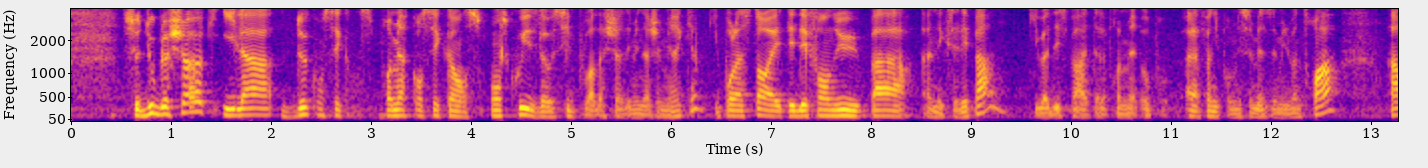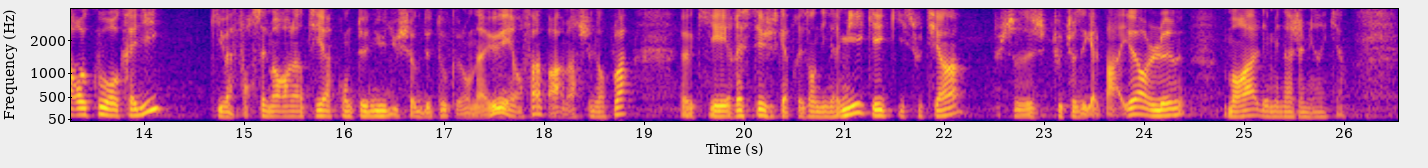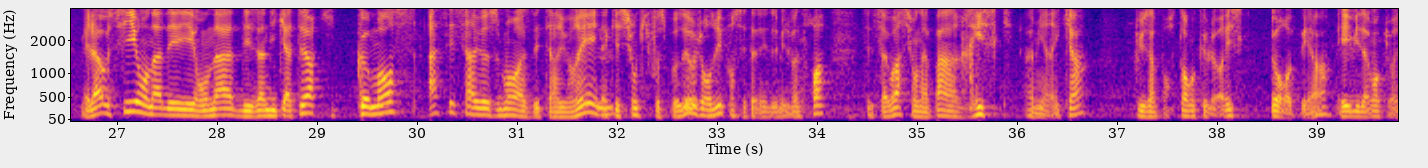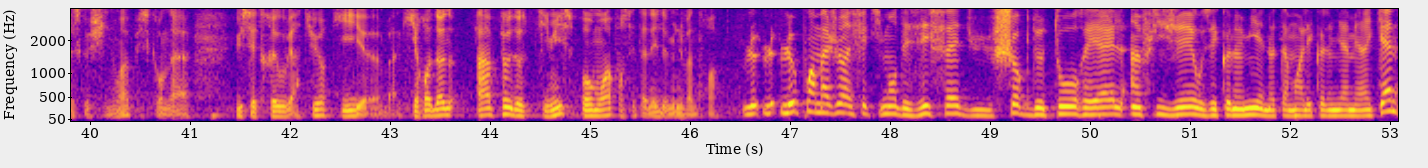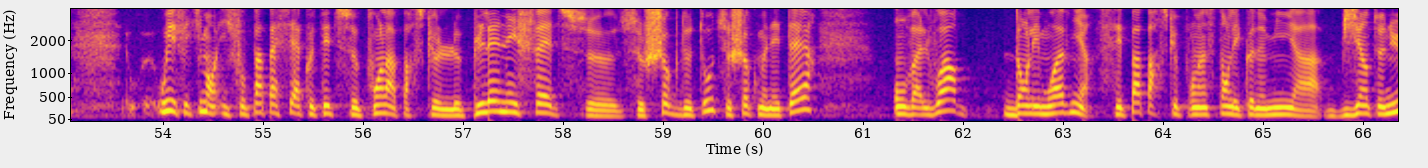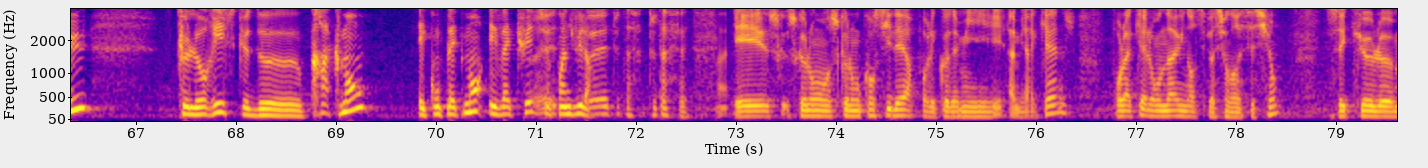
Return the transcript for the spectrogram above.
Ce double choc, il a deux conséquences. Première conséquence, on squeeze là aussi le pouvoir d'achat des ménages américains, qui pour l'instant a été défendu par un excès d'épargne, qui va disparaître à la, fin du premier semestre 2023, un recours au crédit, qui va forcément ralentir compte tenu du choc de taux que l'on a eu, et enfin par un marché de l'emploi euh, qui est resté jusqu'à présent dynamique et qui soutient, toute chose égale par ailleurs, le moral des ménages américains. Mais là aussi, on a des, on a des indicateurs qui commencent assez sérieusement à se détériorer. Et la mm. question qu'il faut se poser aujourd'hui pour cette année 2023, c'est de savoir si on n'a pas un risque américain plus important que le risque européen et évidemment que le risque chinois, puisqu'on a eu cette réouverture qui, euh, bah, qui redonne un peu d'optimisme, au moins pour cette année 2023. Le, point majeur, effectivement, des effets du choc de taux réel infligé aux économies et notamment à l'économie américaine, oui, effectivement, il ne faut pas passer à côté de ce point-là, parce que le plein effet de ce, ce choc de taux, de ce choc monétaire, on va le voir dans les mois à venir. C'est pas parce que pour l'instant l'économie a bien tenu que le risque de craquement est complètement évacué de ce point de vue-là. Oui, tout à fait. Tout à fait. Et ce, que l'on, ce que l'on considère pour l'économie américaine, pour laquelle on a une anticipation de récession, c'est que le,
